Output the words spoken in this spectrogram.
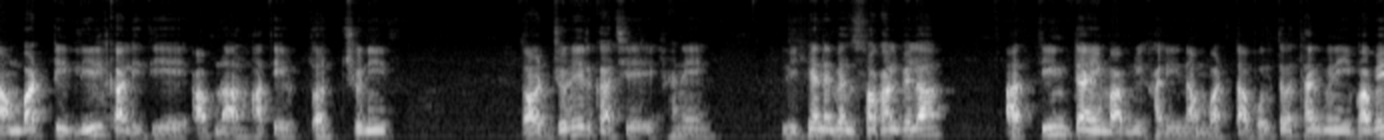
নাম্বারটি নীল কালি দিয়ে আপনার হাতের তর্জনীর তর্জনীর কাছে এখানে লিখে নেবেন সকালবেলা। আর তিন টাইম আপনি খালি নাম্বারটা বলতে থাকবেন এইভাবে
